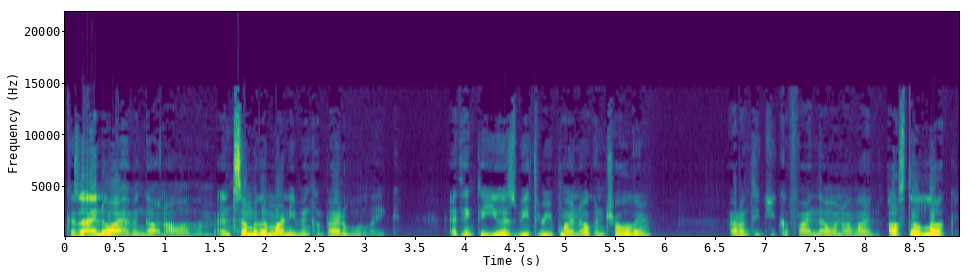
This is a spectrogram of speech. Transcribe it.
Because I know I haven't gotten all of them. And some of them aren't even compatible. Like, I think the USB 3.0 controller, I don't think you could find that one online. I'll still look,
